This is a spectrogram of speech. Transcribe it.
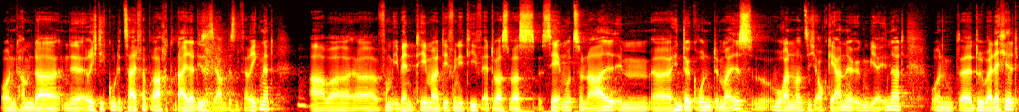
und haben da eine richtig gute Zeit verbracht. Leider dieses Jahr ein bisschen verregnet, aber äh, vom Event-Thema definitiv etwas, was sehr emotional im äh, Hintergrund immer ist, woran man sich auch gerne irgendwie erinnert und äh, drüber lächelt.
